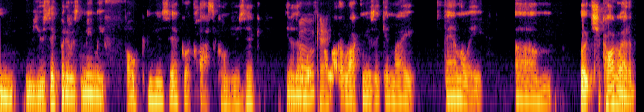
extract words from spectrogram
m- music, but it was mainly folk music or classical music. You know, there Oh, was okay. a lot of rock music in my family, um, but Chicago had a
